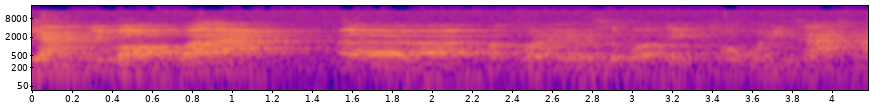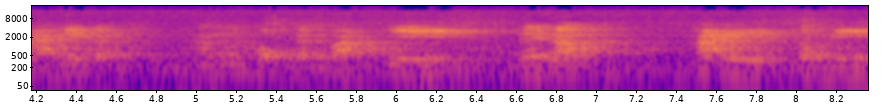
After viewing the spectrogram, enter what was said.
อย่างที่บอกว่าเอ่อบางคนอาจจะรู้สึกว่าเฮ้ยเขาบริจาคมาให้กับทั้ง 6 จังหวัดที่ ได้รับภัยตรงนี้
